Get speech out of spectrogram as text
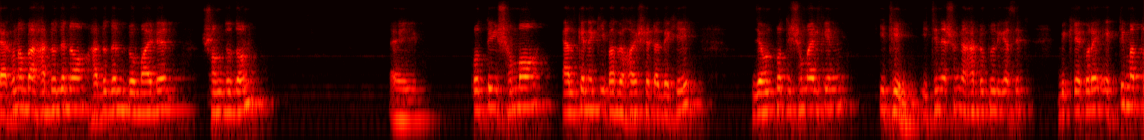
এখন আমরা হাইড্রোজেন হাইড্রোজেন ব্রোমাইডের সংযোজন, এই প্রতিসম অ্যালকেনে কীভাবে হয় সেটা দেখি। যেমন প্রতিসম অ্যালকিন ইথিন, ইথিনের সঙ্গে হাইড্রোক্লোরিক অ্যাসিড বিক্রিয়া করে একটি মাত্র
